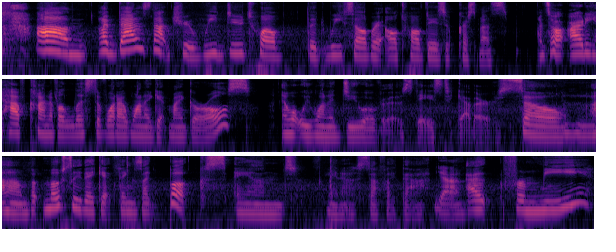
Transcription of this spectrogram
um, that is not true. We do 12, that we celebrate all 12 days of Christmas. And so I already have kind of a list of what I want to get my girls and what we want to do over those days together. So, um, but mostly they get things like books and, you know, stuff like that. Yeah. I, for me,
